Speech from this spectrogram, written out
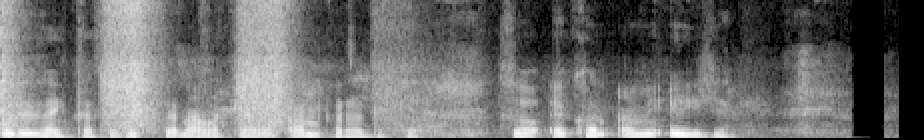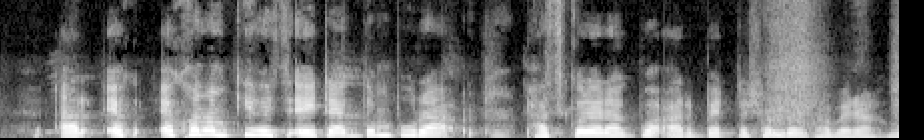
করে যাইতেছে, দেখছেন? আমার কেমন অন করা দেখে সো এখন আমি এই যে আর এখন আমি, কি হয়েছে? এইটা একদম পুরা ভাজ করে রাখব আর পেটটা সুন্দরভাবে রাখব।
